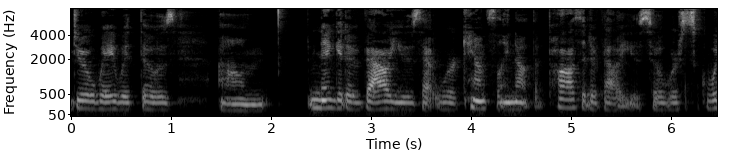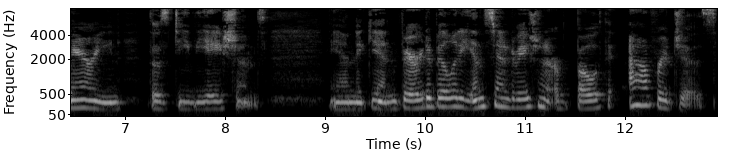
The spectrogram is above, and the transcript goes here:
do away with those um, negative values that we're canceling out the positive values. So we're squaring those deviations. And again, variability and standard deviation are both averages.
